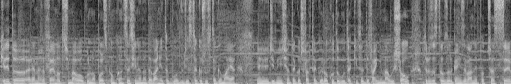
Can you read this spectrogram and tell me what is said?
kiedy to RMFFM otrzymało ogólnopolską koncesję na nadawanie. To było 26 maja 1994 e, roku. To był taki wtedy fajny mały show, który został zorganizowany podczas, e,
